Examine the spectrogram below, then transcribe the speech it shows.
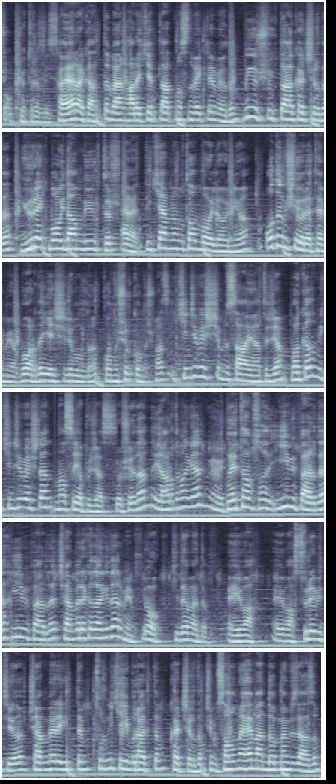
Çok kötü release. Kayarak attı. Ben hareketli atmasını beklemiyordum. Bir üçlük daha kaçırdı. Yürek boydan büyüktür. Evet. Diken ve Muton boyla oynuyor. O da bir şey üretemiyor. Bu arada yeşili buldu. Konuşur konuşmaz. İkinci beşi şimdi sahaya atacağım. Bakalım ikinci beşten nasıl yapacağız? Köşeden de yardıma gelmiyor. Clay Thompson hadi iyi bir perde. iyi bir perde. Çembere kadar gider miyim? Yok gidemedim. Eyvah. Eyvah süre bitiyor. Çembere gittim. Turnikeyi bıraktım. Kaçırdım. Şimdi savunmaya hemen dönmemiz lazım.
